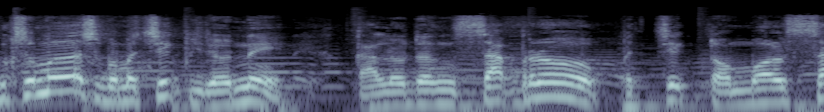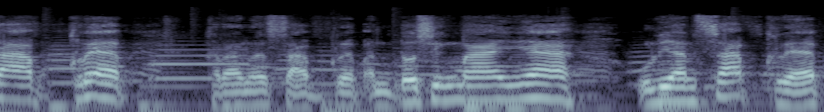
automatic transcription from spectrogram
Nuk semua sudah mecik video nih. Kalau deng sub bro, pecik tombol subscribe. Karena subscribe ento sing maya. Ulian subscribe,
